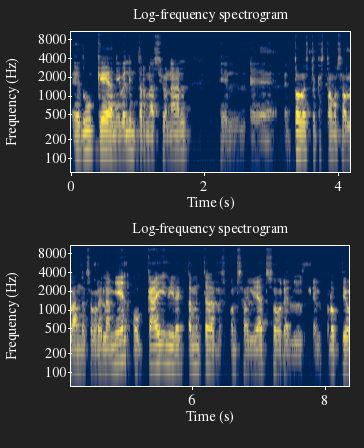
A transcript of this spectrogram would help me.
eduque a nivel internacional el, eh, todo esto que estamos hablando sobre la miel o cae directamente la responsabilidad sobre el, propio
